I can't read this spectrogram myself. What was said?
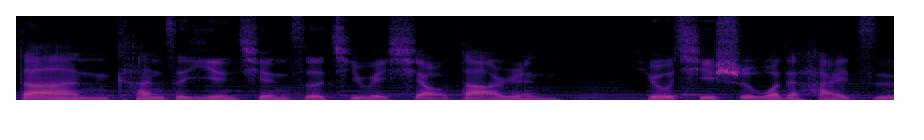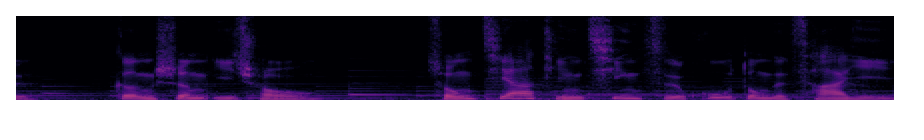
但看着眼前这几位小大人，尤其是我的孩子，更胜一筹。从家庭亲子互动的差异、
